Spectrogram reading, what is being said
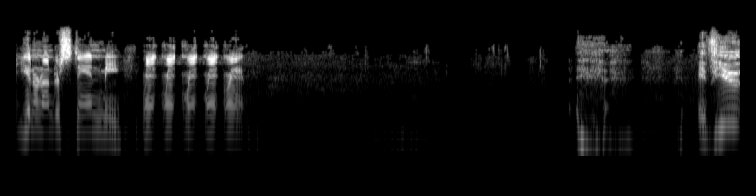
You don't understand me. if you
